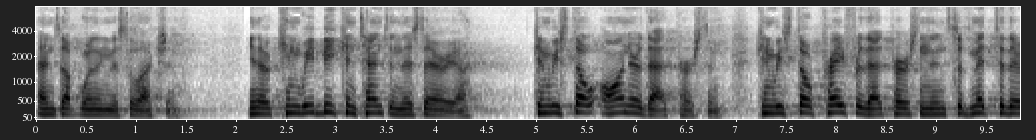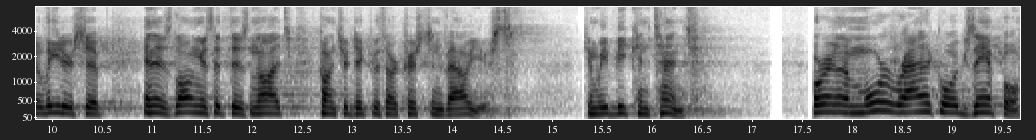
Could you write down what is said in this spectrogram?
ends up winning this election? You know, can we be content in this area? Can we still honor that person? Can we still pray for that person and submit to their leadership? And as long as it does not contradict with our Christian values, can we be content? Or in a more radical example,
